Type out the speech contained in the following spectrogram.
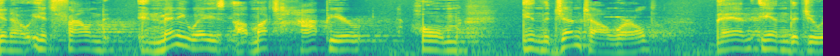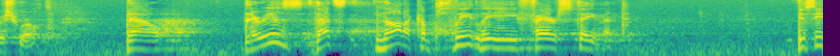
you know, it's found in many ways a much happier home in the Gentile world than in the Jewish world. Now, there is, that's not a completely fair statement. You see,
